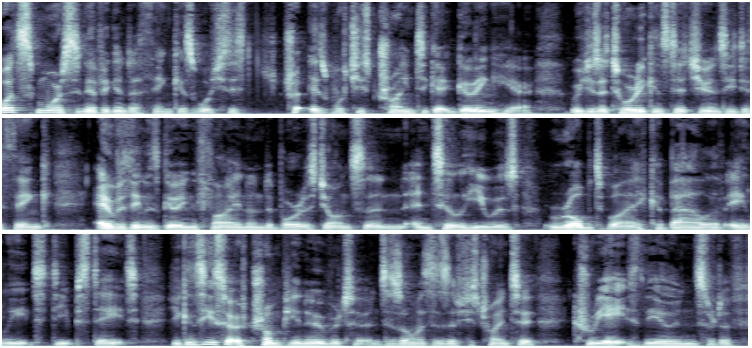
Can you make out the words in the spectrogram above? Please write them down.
What's more significant, I think, is what she's is what she's trying to get going here, which is a Tory constituency to think everything was going fine under Boris Johnson until he was robbed by a cabal of elite deep state. You can see sort of Trumpian overtones. It's almost as if she's trying to create the own sort of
